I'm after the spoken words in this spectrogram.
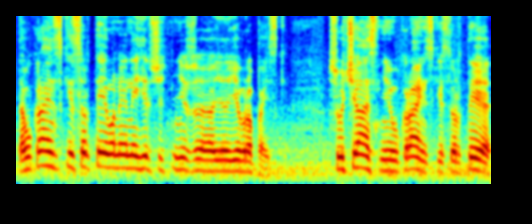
Та українські сорти вони не гірші, ніж е, європейські. Сучасні українські сорти е,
